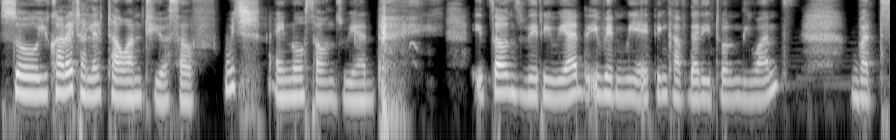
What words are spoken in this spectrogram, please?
So you can write a letter one to yourself, which I know sounds weird. it sounds very weird. Even me, I think I've done it only once, but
